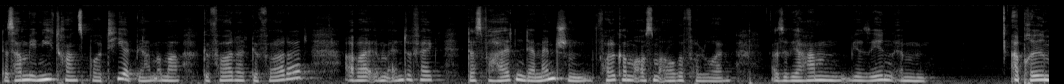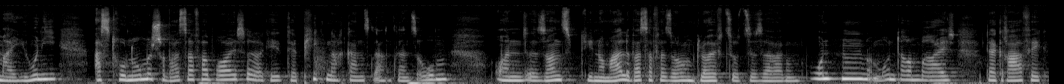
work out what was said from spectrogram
das haben wir nie transportiert. Wir haben immer gefördert, gefördert, aber im Endeffekt das Verhalten der Menschen vollkommen aus dem Auge verloren. Also wir haben, wir sehen im April, Mai, Juni astronomische Wasserverbräuche. Da geht der Peak nach ganz, ganz, ganz oben. Und äh, sonst die normale Wasserversorgung läuft sozusagen unten im unteren Bereich der Grafik.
